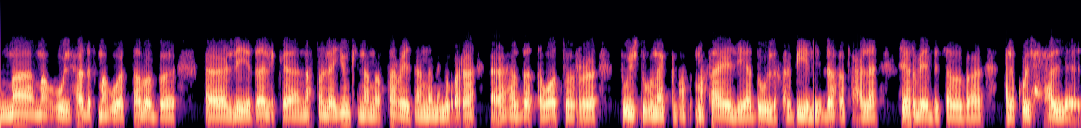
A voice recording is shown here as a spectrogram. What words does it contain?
ما ما هو الهدف ما هو السبب؟ لذلك نحن لا يمكن أن نستبعد أن من وراء هذا التوتر. توجد هناك مسائل للدول الغربية للضغط على صربيا بسبب على كل حال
